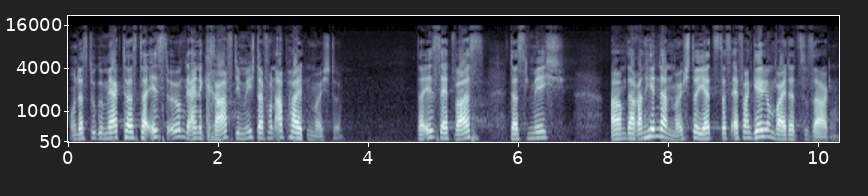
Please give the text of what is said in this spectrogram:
und dass du gemerkt hast, da ist irgendeine Kraft, die mich davon abhalten möchte. Da ist etwas, das mich ähm, daran hindern möchte, jetzt das Evangelium weiterzusagen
